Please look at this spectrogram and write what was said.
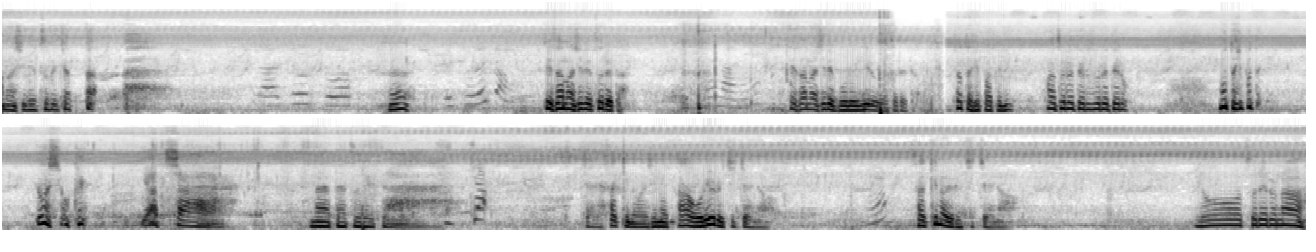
餌なしで釣れちゃった。うん。餌なしで釣れた。餌なしでブルーギルが釣れた。ちょっと引っ張ってみ。あ、釣れてる釣れてる。もっと引っ張って。よし、オッケー。やっちゃー。また釣れた。ちっちゃじゃあさっきの足の、あ、俺よりちっちゃいな。さっきのよりちっちゃいな。よう釣れるな。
